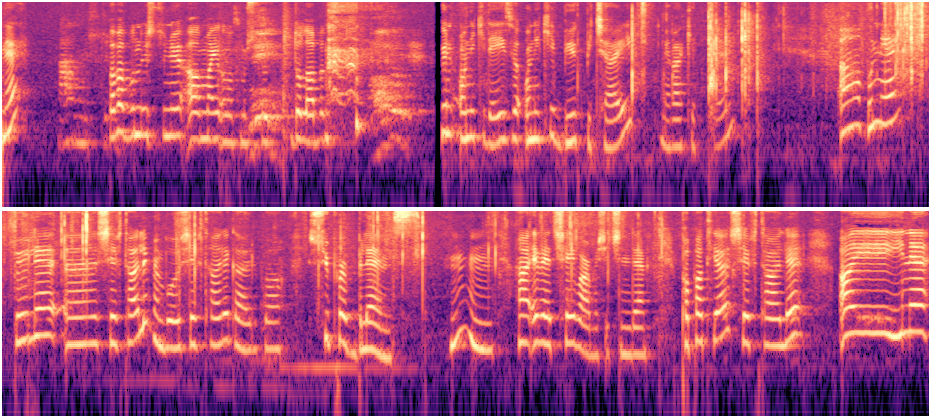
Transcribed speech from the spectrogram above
Ne? Baba bunun üstünü almayı unutmuşsun dolabın. Bugün 12'deyiz ve 12 büyük bir çay. Merak ettim. Aa bu ne? Böyle e, şeftali mi bu? Şeftali galiba. Super Blends. Hmm. Ha evet şey varmış içinde. Papatya, şeftali. Ay yine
